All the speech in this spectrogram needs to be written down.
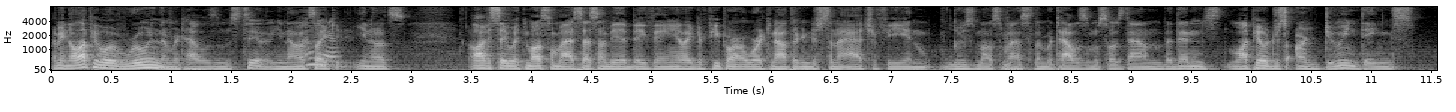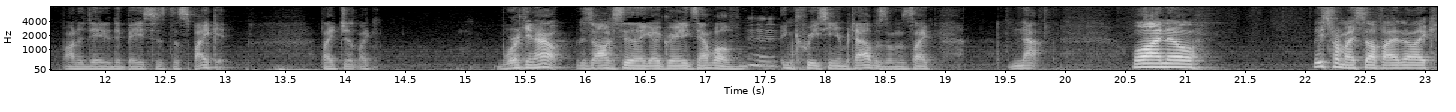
I mean, a lot of people ruin their metabolisms too. You know, it's Oh, like yeah. you know, it's obviously with muscle mass that's gonna be a big thing. Like if people aren't working out, they're gonna just gonna atrophy and lose muscle mass, so their metabolism slows down. But then a lot of people just aren't doing things on a day to day basis to spike it. Like just like working out is obviously like a great example of Mm-hmm. increasing your metabolism. It's like not. Well, I know, at least for myself, I know like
